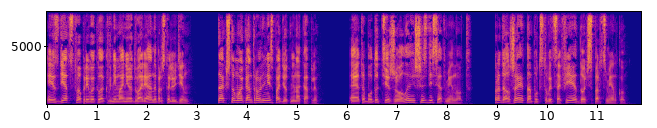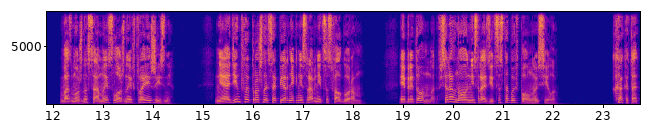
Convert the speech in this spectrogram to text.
из детства привыкла к вниманию дворян и простолюдин. Так что мой контроль не спадет ни на каплю. Это будут тяжелые 60 минут. Продолжает напутствовать София, дочь-спортсменку. Возможно, самые сложные в твоей жизни. Ни один твой прошлый соперник не сравнится с Фолгором. И притом, все равно он не сразится с тобой в полную силу. Как это?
